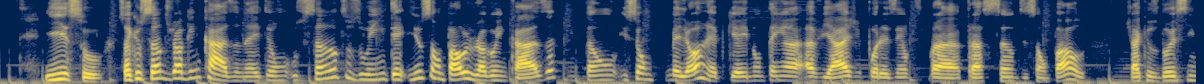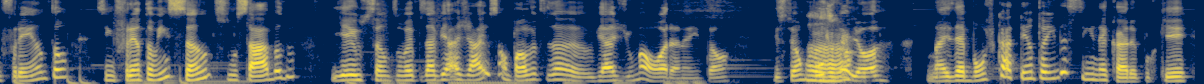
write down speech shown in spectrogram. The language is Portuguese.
Isso. Só que o Santos joga em casa, né? Então o Santos, o Inter e o São Paulo jogam em casa. Então isso é um melhor, né? Porque aí não tem a, a viagem, por exemplo, para Santos e São Paulo, já que os dois se enfrentam, se enfrentam em Santos no sábado e aí o Santos não vai precisar viajar e o São Paulo vai precisar viajar de uma hora, né? Então, isso é um uhum. pouco melhor. Mas é bom ficar atento ainda assim, né, cara? Porque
